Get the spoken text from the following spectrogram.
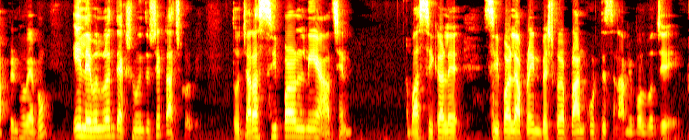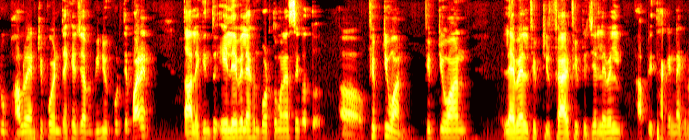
আপট্রেন্ড হবে এবং এই লেভেলগুলো কিন্তু একসময় কিন্তু সে টাচ করবে। তো যারা সিপার্ল নিয়ে আছেন বা সিকালে সিপার্লে আপনারা ইনভেস্ট করার প্ল্যান করতেছেন, আমি বলব যে একটু ভালো এন্ট্রি পয়েন্ট দেখে যদি আপনি বিনিয়োগ করতে পারেন, তাহলে কিন্তু এই লেভেল এখন বর্তমানে আছে কত? Fifty one fifty one level fifty five fifty যে লেভেল আপনি থাকেন না কেন।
